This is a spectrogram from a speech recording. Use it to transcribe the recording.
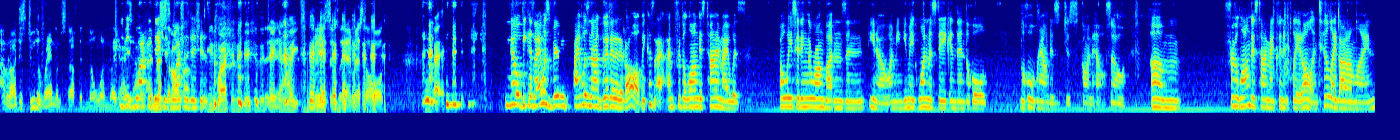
I don't know. I just do the random stuff that no one like. You just I, wash I, the I dishes, wash the dishes. He's washing the dishes and taking yeah, plates. basically, I messed the whole. no, because I was very, I was not good at it at all. Because I, I'm for the longest time, I was always hitting the wrong buttons, and you know, I mean, you make one mistake, and then the whole, the whole round is just gone to hell. So, um, for the longest time, I couldn't play at all until I got online,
